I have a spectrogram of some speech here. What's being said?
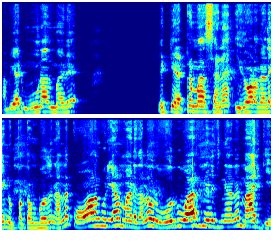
அப்படியாடி மூணாவது மாடு எட்டு எட்டரை மாதம் செனை இதோட விலை முப்பத்தொம்போது. நல்ல கோலங்குடியான மாடு. இதெல்லாம் ஒரு ஒரு வாரத்துக்கு நினச்சிங்கனாவே மாறிக்கி.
